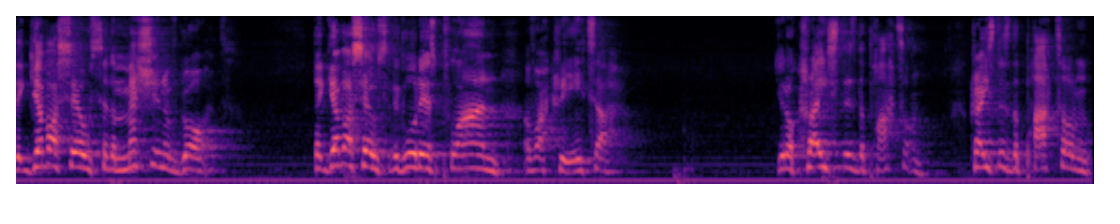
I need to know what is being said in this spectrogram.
that give ourselves to the mission of God, that give ourselves to the glorious plan of our Creator. You know, Christ is the pattern. Christ is the pattern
